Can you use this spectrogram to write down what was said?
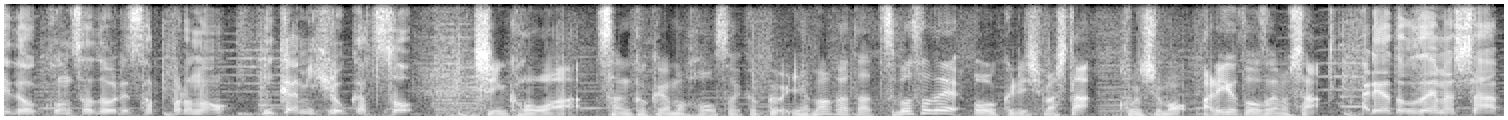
海道コンサドーレ札幌の三上博勝と進行は三角山放送局山形翼でお送りしました。今週もありがとうございました。ありがとうございました。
